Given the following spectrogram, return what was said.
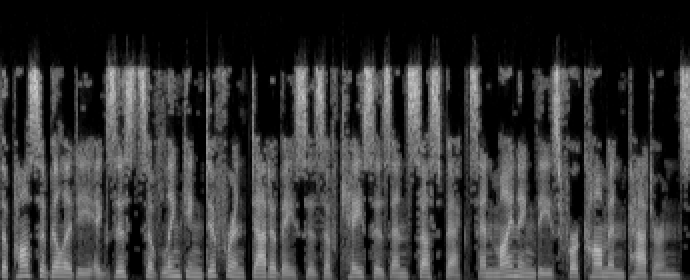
the possibility exists of linking different databases of cases and suspects and mining these for common patterns.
